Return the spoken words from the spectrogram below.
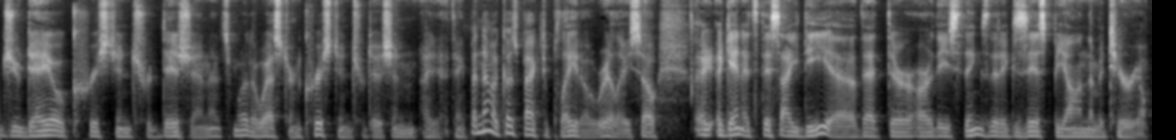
judeo-christian tradition. It's more the western christian tradition I, I think. But no it goes back to plato really. So again it's this idea that there are these things that exist beyond the material.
